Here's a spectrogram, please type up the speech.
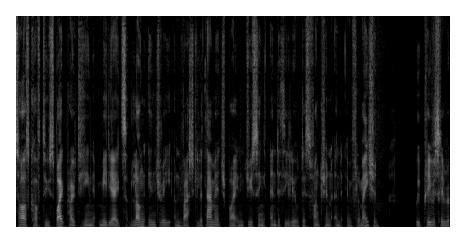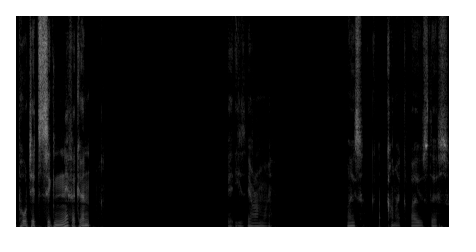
SARS CoV 2 spike protein mediates lung injury and vascular damage by inducing endothelial dysfunction and inflammation. We previously reported significant. bit easier on my eyes. Can I close this?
